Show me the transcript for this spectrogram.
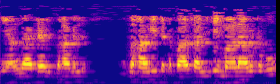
මේ අංගාට විභාග විභාගයකට පාසල් විෂය මාලාවට හෝ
